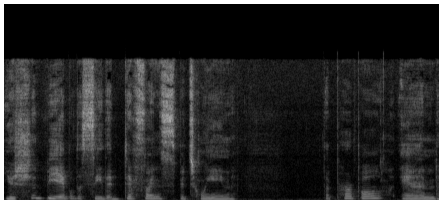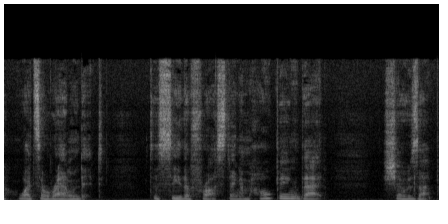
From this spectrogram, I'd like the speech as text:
you should be able to see the difference between the purple and what's around it to see the frosting. I'm hoping that shows up.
